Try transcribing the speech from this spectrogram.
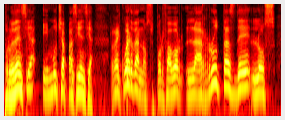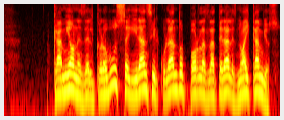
Prudencia y mucha paciencia. Recuérdanos, por favor, las rutas de los camiones del Crobús seguirán circulando por las laterales, no hay cambios.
